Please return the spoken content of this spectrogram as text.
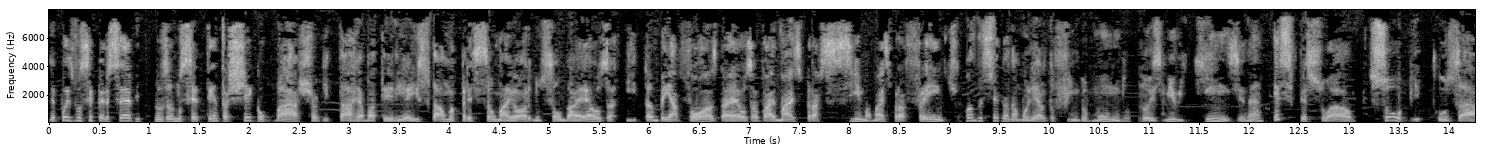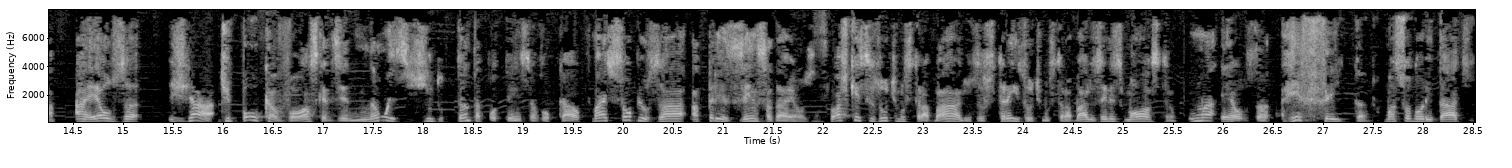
Depois você percebe, nos anos 70, chega o baixo, a guitarra e a bateria, isso dá uma pressão maior no som da Elsa e também a voz da Elsa vai mais para cima, mais para frente. Quando chega na Mulher do Fim do Mundo, 2015, né? Esse pessoal soube usar a Elsa já de pouca voz, quer dizer, não exigindo tanta potência vocal, mas soube usar a presença da Elsa. Eu acho que esses últimos trabalhos, os três últimos trabalhos, eles mostram uma Elsa refeita, uma sonoridade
